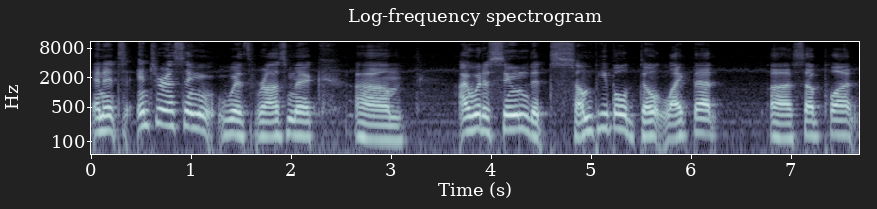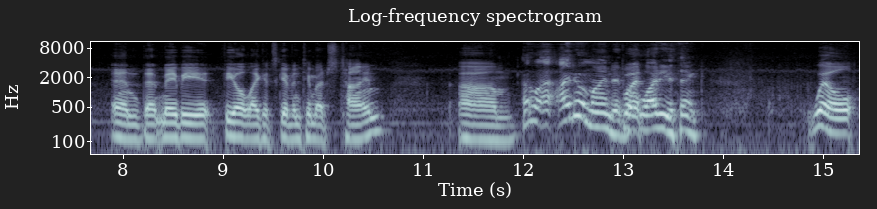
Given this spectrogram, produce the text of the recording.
And it's interesting with Razmik. Um, I would assume that some people don't like that uh, subplot, and that maybe feel like it's given too much time. Um, Oh, I, I don't mind it, but, But- why do you think? well,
